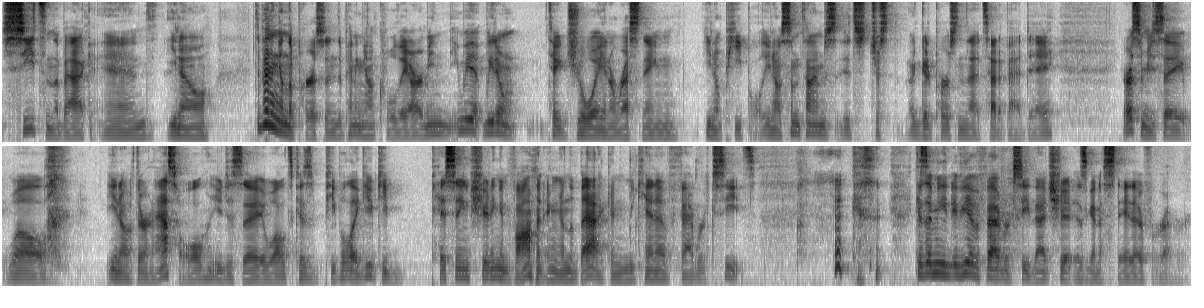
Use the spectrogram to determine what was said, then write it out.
seats in the back, and you know, depending on the person, depending how cool they are. I mean, we we don't take joy in arresting, you know, people. You know, sometimes it's just a good person that's had a bad day. You arrest them, you say, well, you know, if they're an asshole, you just say, well, it's because people like you keep pissing, shitting, and vomiting in the back, and we can't have fabric seats. Because I mean, if you have a fabric seat, that shit is gonna stay there forever.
